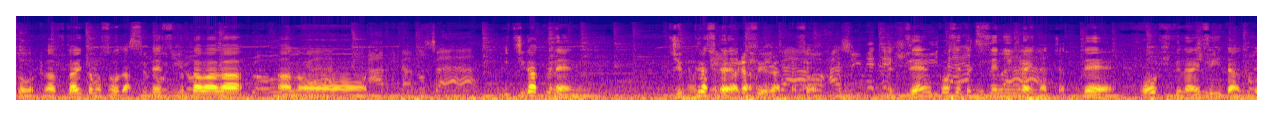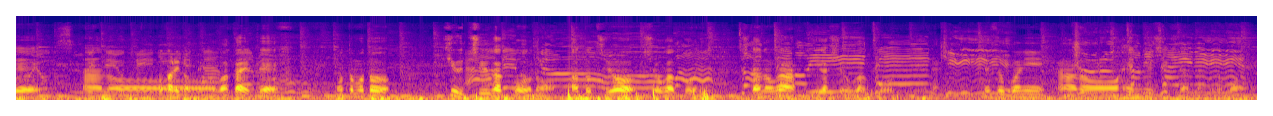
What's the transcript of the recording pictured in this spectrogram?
そうそうだ2人ともそうだ。で鈴川があのー、1学年10クラスぐらいあったクラスぐらいあったそうで全校生徒2000人ぐらいになっちゃって大きくなりすぎたんで、あのー別れてもともと旧中学校の跡地を小学校にしたのが東小学校。でそこに、あのー編入してきたんだけども。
